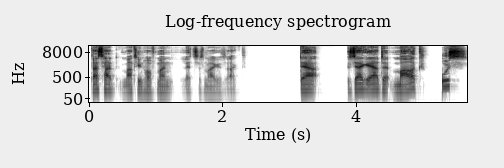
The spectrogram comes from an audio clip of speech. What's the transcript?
Das hat Martin Hoffmann letztes Mal gesagt. Der sehr geehrte Mark Us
